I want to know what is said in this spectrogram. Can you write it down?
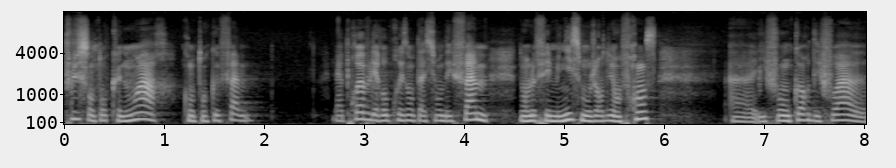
plus en tant que noire qu'en tant que femme. La preuve, les représentations des femmes dans le féminisme aujourd'hui en France, euh, il faut encore des fois euh,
